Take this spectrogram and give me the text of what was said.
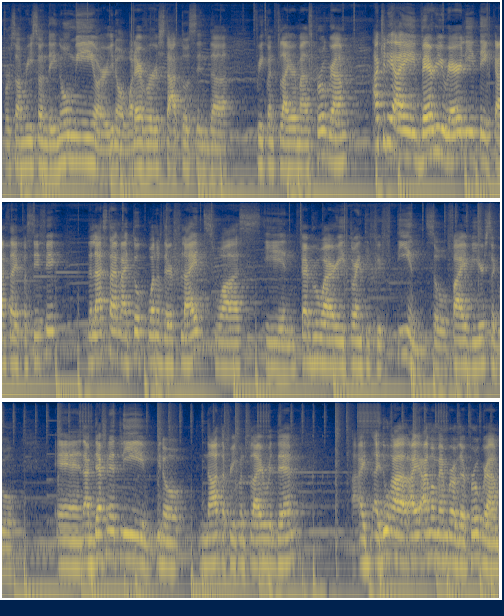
for some reason they know me or, you know, whatever status in the frequent flyer miles program. Actually, I very rarely take Cathay Pacific. The last time I took one of their flights was in February 2015, so five years ago. And I'm definitely, you know, not a frequent flyer with them. I, I do have, I, I'm a member of their program,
